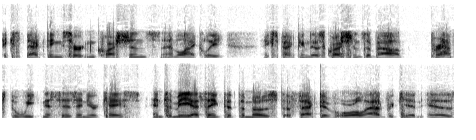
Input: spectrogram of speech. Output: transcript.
expecting certain questions and likely expecting those questions about perhaps the weaknesses in your case. And to me, I think that the most effective oral advocate is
